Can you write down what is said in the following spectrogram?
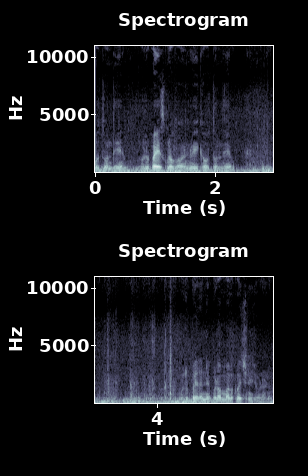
అవుతుంది. ఉల్లిపాయ వేసుకుని ఒక వన్ వీక్ అవుతుంది. ఉల్లిపాయలన్నీ కూడా మొలకొచ్చినాయి చూడండి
